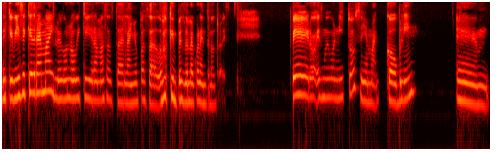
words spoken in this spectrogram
De que vi ese K-drama y luego no vi K-dramas hasta el año pasado, que empezó la cuarentena otra vez. Pero es muy bonito, se llama Goblin. Em,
